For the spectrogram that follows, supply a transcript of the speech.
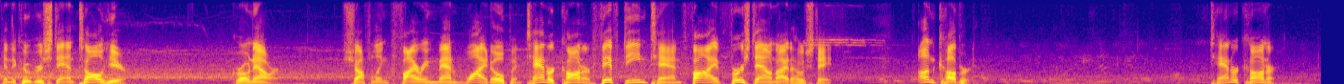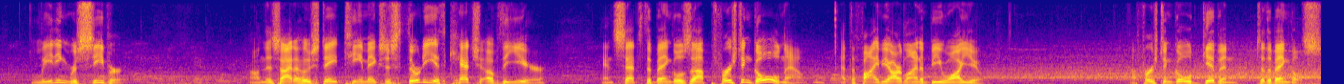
Can the Cougars stand tall here? Gronauer shuffling, firing, man wide open. Tanner Connor, 15 10, 5, first down, Idaho State. Uncovered. Tanner Connor, leading receiver on this Idaho State team, makes his 30th catch of the year and sets the Bengals up first and goal now at the five yard line of BYU. A first and goal given to the Bengals.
